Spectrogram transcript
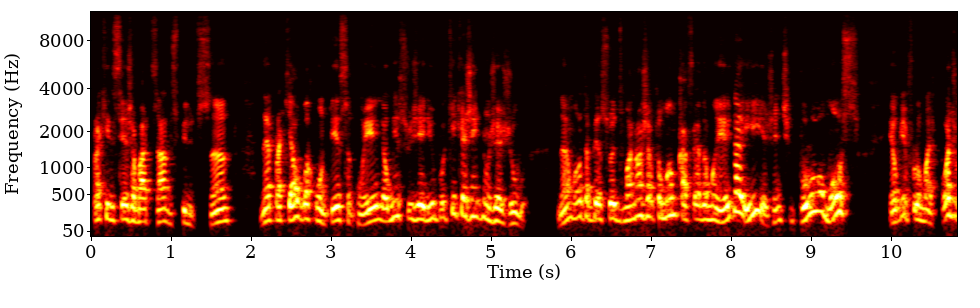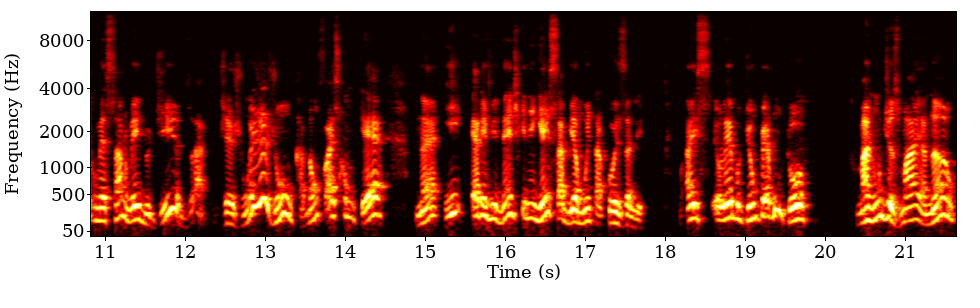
para que ele seja batizado do Espírito Santo, né, para que algo aconteça com ele. Alguém sugeriu, por que, que a gente não jejua? Né? Uma outra pessoa diz, mas nós já tomamos café da manhã, e daí? A gente pula o almoço. E alguém falou, mas pode começar no meio do dia? Diz, ah, jejum é jejum, cada um faz como quer. Né? E era evidente que ninguém sabia muita coisa ali. Mas eu lembro que um perguntou, mas não desmaia, não?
